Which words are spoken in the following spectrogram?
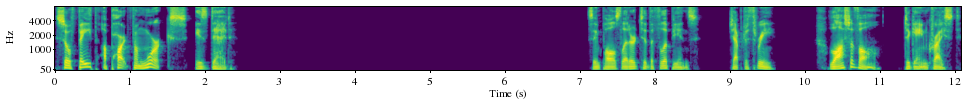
so faith apart from works is dead. St. Paul's letter to the Philippians, chapter 3 Loss of all to gain Christ.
